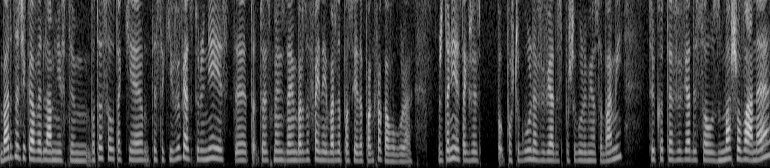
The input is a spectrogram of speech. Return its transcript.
Bardzo ciekawe dla mnie w tym, bo to są takie, to jest taki wywiad, który nie jest, e, to, to jest moim zdaniem bardzo fajne i bardzo pasuje do punk rocka w ogóle, że to nie jest tak, że jest po, poszczególne wywiady z poszczególnymi osobami, tylko te wywiady są zmaszowane,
